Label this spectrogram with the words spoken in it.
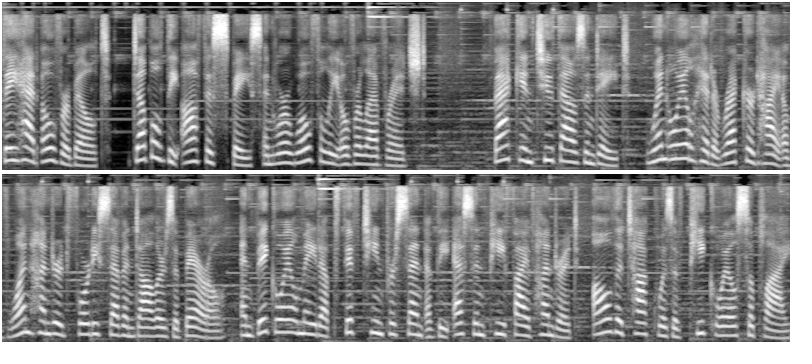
They had overbuilt, doubled the office space and were woefully overleveraged. Back in 2008, when oil hit a record high of $147 a barrel, and big oil made up 15% of the S&P 500, all the talk was of peak oil supply.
